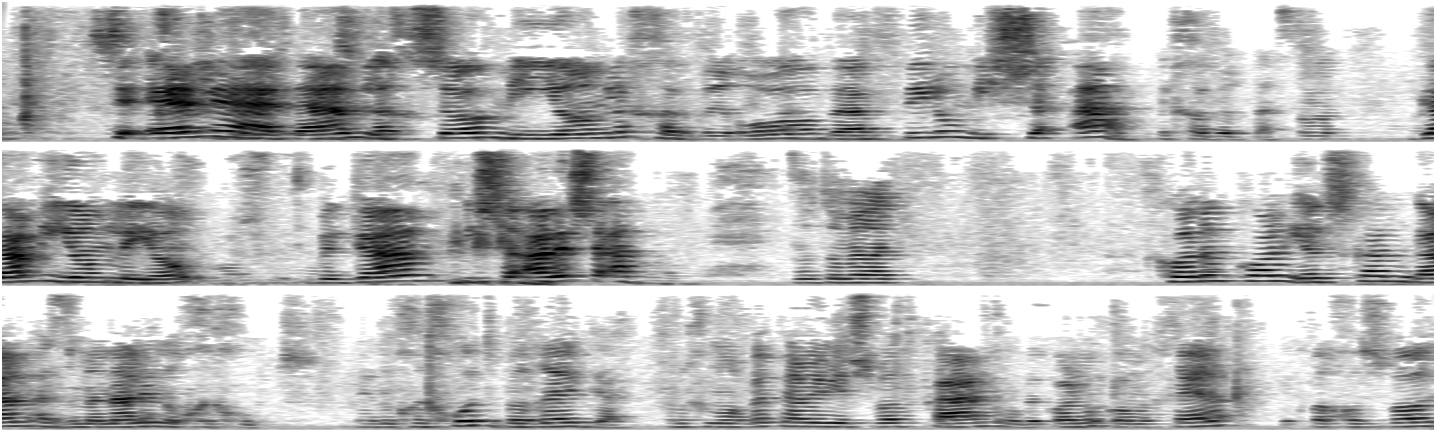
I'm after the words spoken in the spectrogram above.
שאין לאדם לחשוב מיום לחברו ואפילו משעה לחברתה. זאת אומרת, גם מיום ליום וגם משעה לשעה. זאת אומרת, קודם כל יש כאן גם הזמנה לנוכחות, לנוכחות ברגע. אנחנו הרבה פעמים יושבות כאן או בכל מקום אחר וכבר חושבות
